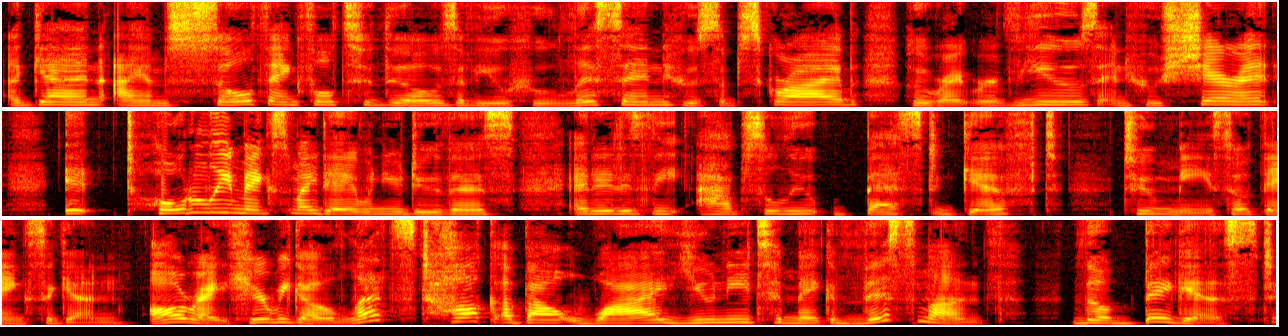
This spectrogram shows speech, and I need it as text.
Again, I am so thankful to those of you who listen, who subscribe, who write reviews, and who share it. It totally makes my day when you do this, and it is the absolute best gift to me. So thanks again. All right, here we go. Let's talk about why you need to make this month the biggest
